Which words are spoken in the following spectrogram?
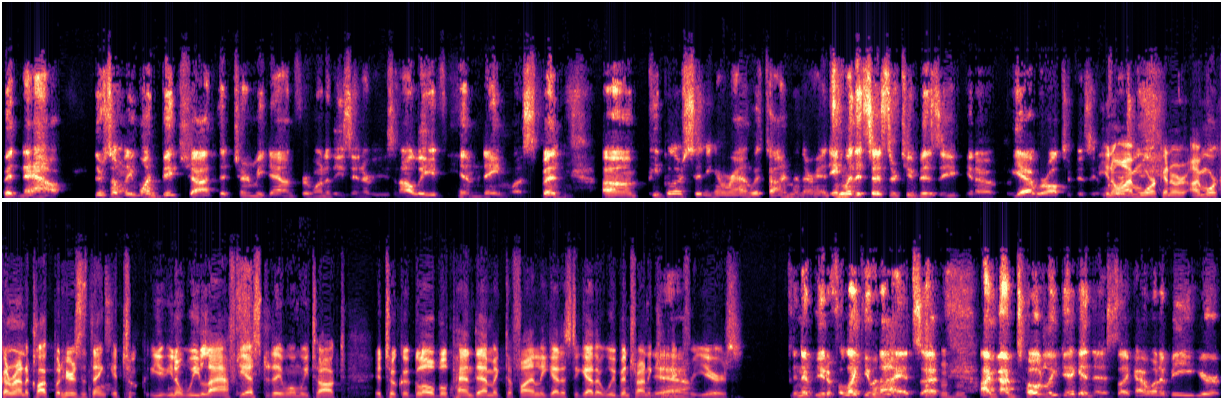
But now there's only one big shot that turned me down for one of these interviews, and I'll leave him nameless. But mm-hmm. um, people are sitting around with time in their hand. Anyone that says they're too busy, you know, yeah, we're all too busy. You know, course. I'm working or I'm working around the clock. But here's the thing: it took you, you know, we laughed yesterday when we talked. It took a global pandemic to finally get us together. We've been trying to connect yeah. for years. Isn't it beautiful? Like you and I, it's uh, mm-hmm. I'm I'm totally digging this. Like I want to be your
